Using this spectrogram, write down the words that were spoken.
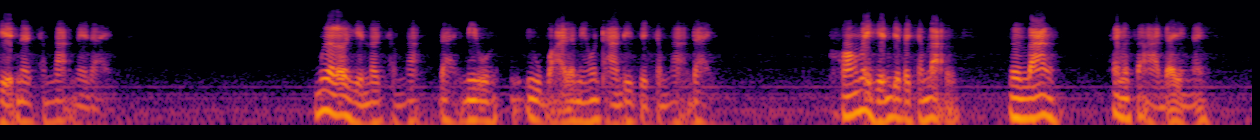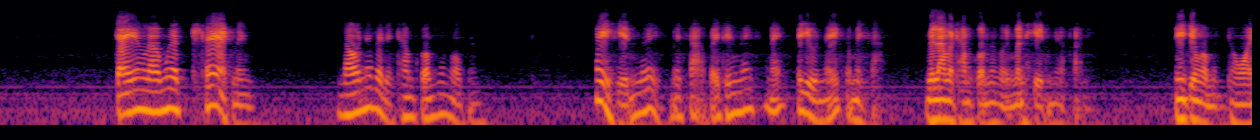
เห็นนะชำระไม่ได้ เมื่อเราเห็นเราชำระได้ มีอุบายและมีหนทางที่จะชำระได้ ของไม่เห็นจะไปชำระเลินล้างให้มันสะอาดได้ยังไง ใจของเราเมื่อแทรกหนึ่งเราเนี่ยไปได้ทำความสงบนั้นไม่เห็นเลย ไม่ทราบไปถึงไหนถึงไหนไปอยู่ไหนก็ไม่ทราบ เวลามาทำความสงบมันเห็นเนี่ยครับนี่จังว่ามันน้อย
